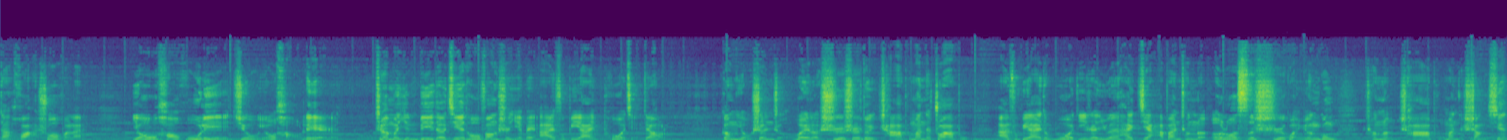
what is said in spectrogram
但话说回来，有好狐狸就有好猎人，这么隐蔽的接头方式也被 FBI 破解掉了。更有甚者，为了实施对查普曼的抓捕，FBI 的卧底人员还假扮成了俄罗斯使馆员工，成了查普曼的上线。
